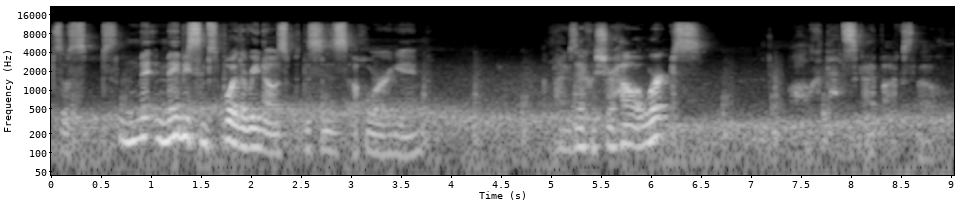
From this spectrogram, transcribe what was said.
So maybe some spoilerinos, but this is a horror game. I'm not exactly sure how it works. Oh, look at that skybox, though.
